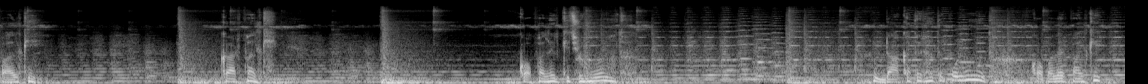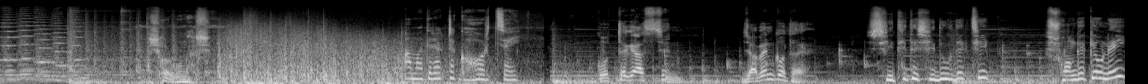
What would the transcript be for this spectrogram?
पालकी कार पालकी कपाल कि ना तो ডাকাতের হাতে পড়ল না তো? কপালের পালকি? সর্বনাশ। আমাদের একটা ঘর চাই। কোত্থেকে আসছেন? যাবেন কোথায়? সিথিতে সিঁদুর দেখছি সঙ্গে কেউ নেই?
